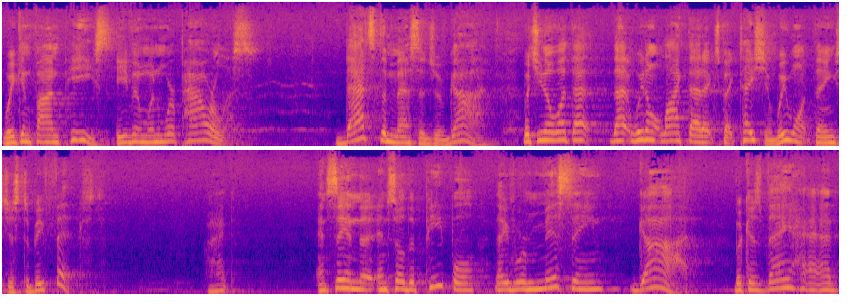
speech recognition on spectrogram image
We can find peace even when we're powerless. That's the message of God. But you know what? That, that, we don't like that expectation. We want things just to be fixed. Right? And, see, and, the, and so the people, they were missing God because they had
